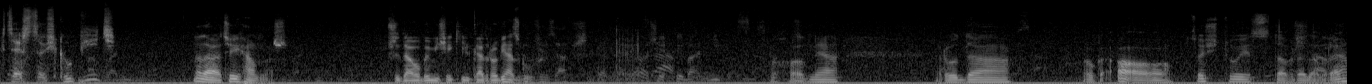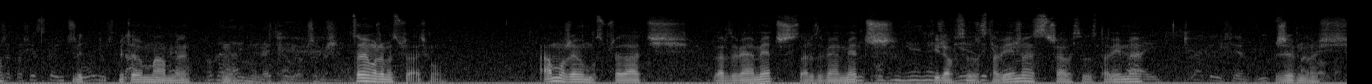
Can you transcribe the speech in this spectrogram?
Chcesz coś kupić? No dobra, czyli handlarz. Przydałoby mi się kilka drobiazgów. Pochodnia, ruda. oka- O, o, o, coś tu jest dobre, dobre. My, my to mamy. Hmm. Co my możemy sprzedać mu? A możemy mu sprzedać zardzewiały miecz, zardzewiały miecz, kilowce zostawimy, strzały sobie zostawimy, żywność.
